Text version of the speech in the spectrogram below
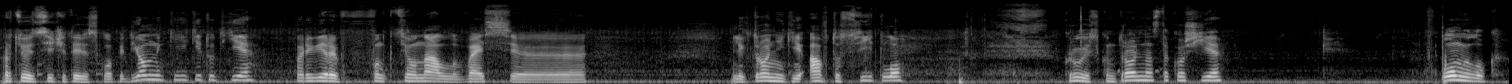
Працюють всі чотири склопідйомники, які тут є. Перевірив функціонал весь е, електроніки, автосвітло. Круїз контроль у нас також є. Помилок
